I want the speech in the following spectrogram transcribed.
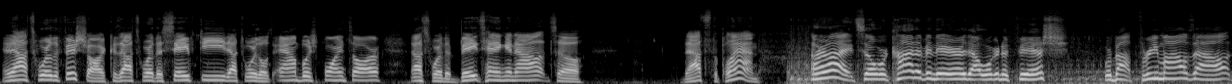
and that's where the fish are, because that's where the safety, that's where those ambush points are, that's where the bait's hanging out, so that's the plan. All right, so we're kind of in the area that we're gonna fish. We're about three miles out.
